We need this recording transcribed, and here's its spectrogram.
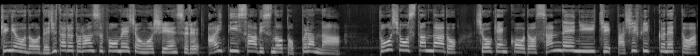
企業のデジタルトランスフォーメーションを支援する IT サービスのトップランナー東証スタンダード証券コード3021パシフィックネットは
